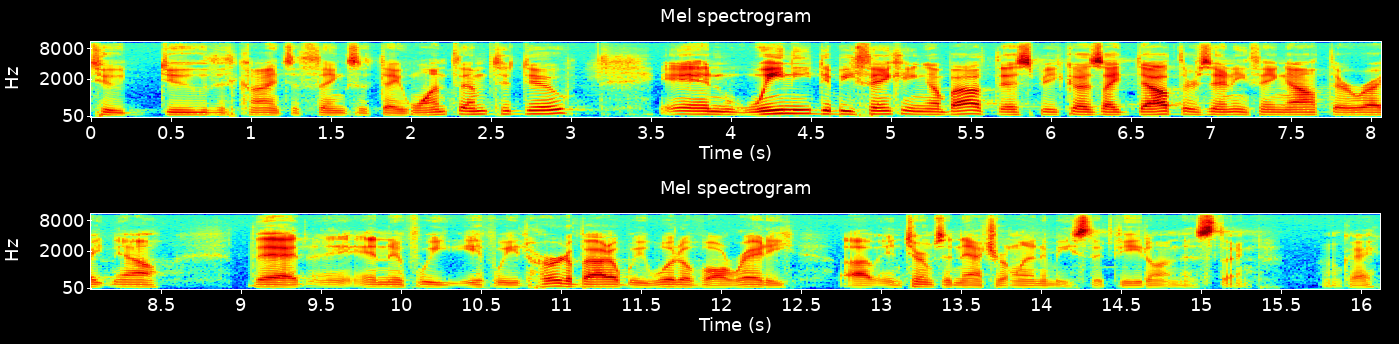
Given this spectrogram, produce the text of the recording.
to do the kinds of things that they want them to do. And we need to be thinking about this because I doubt there's anything out there right now that, and if we if we'd heard about it, we would have already uh, in terms of natural enemies that feed on this thing. Okay,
